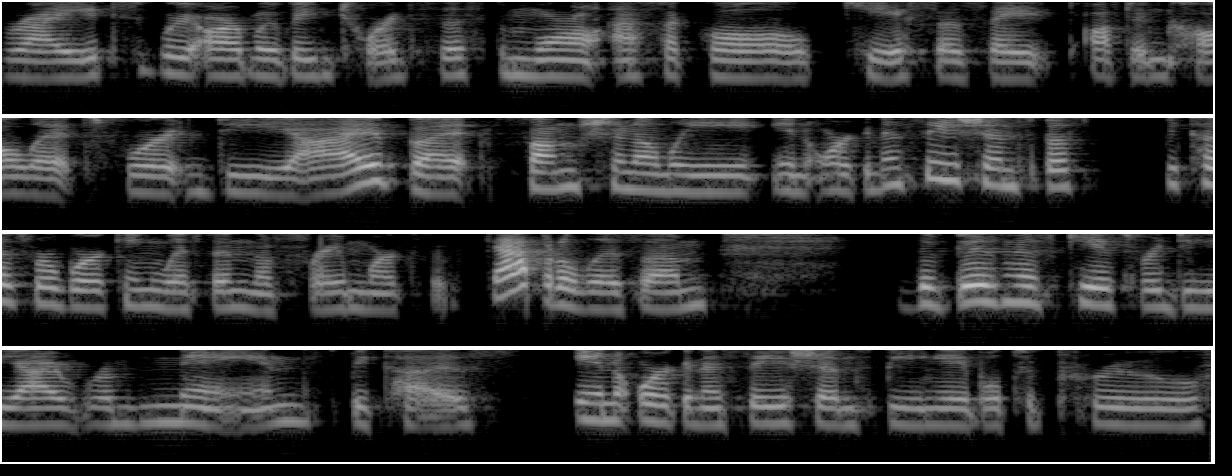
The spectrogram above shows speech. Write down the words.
right. We are moving towards this moral ethical case, as they often call it, for DEI, but functionally in organizations, because we're working within the frameworks of capitalism, the business case for DEI remains because in organizations being able to prove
